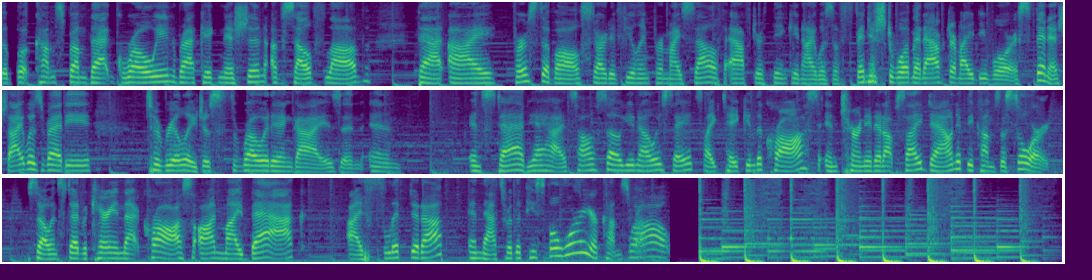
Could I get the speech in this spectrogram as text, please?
The book comes from that growing recognition of self love that I, first of all, started feeling for myself after thinking I was a finished woman after my divorce. Finished. I was ready to really just throw it in, guys. And, and instead, yeah, it's also, you know, we say it's like taking the cross and turning it upside down, it becomes a sword. So instead of carrying that cross on my back, I flipped it up, and that's where the peaceful warrior comes wow. from.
